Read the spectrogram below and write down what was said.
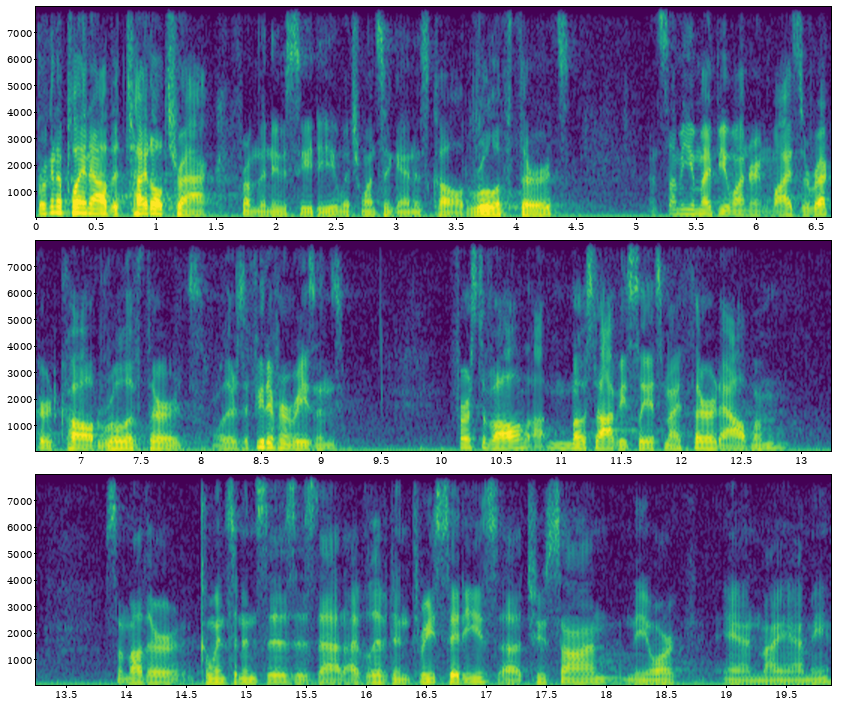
We're going to play now the title track from the new CD, which once again is called Rule of Thirds. And some of you might be wondering, why is the record called Rule of Thirds? Well, there's a few different reasons. First of all, uh, most obviously, it's my third album. Some other coincidences is that I've lived in three cities uh, Tucson, New York, and Miami.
